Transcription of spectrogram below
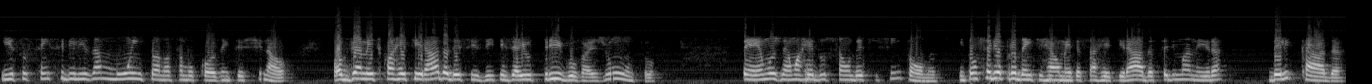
e isso sensibiliza muito a nossa mucosa intestinal. Obviamente, com a retirada desses itens, e aí o trigo vai junto, temos né, uma redução desses sintomas. Então, seria prudente realmente essa retirada ser de maneira delicada.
